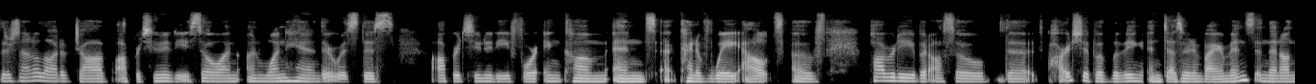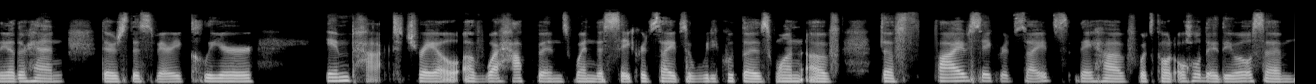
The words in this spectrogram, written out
There's not a lot of job opportunities. So on, on one hand, there was this opportunity for income and kind of way out of poverty, but also the hardship of living in desert environments. And then on the other hand, there's this very clear impact trail of what happens when the sacred sites of Wirikuta is one of the five sacred sites. They have what's called Ojo de Dios, um,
